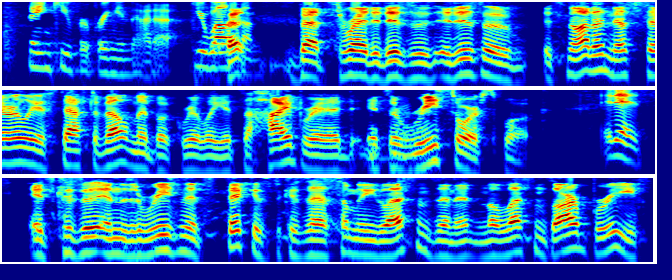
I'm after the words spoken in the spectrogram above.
I, thank you for bringing that up. You're welcome. That, that, thread it is a, it is a it's not a necessarily a staff development book. Really, it's a hybrid. Mm-hmm. It's a mm-hmm. resource book. It is. It's because, and the reason it's thick is because it has so many lessons in it, and the lessons are brief.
